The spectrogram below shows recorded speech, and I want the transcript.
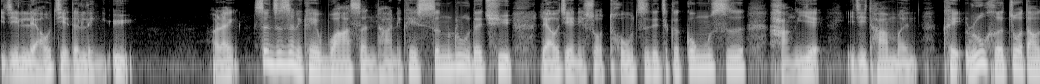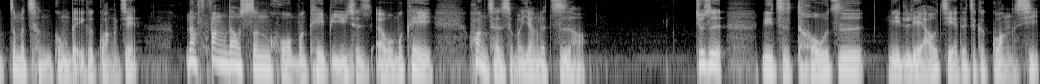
以及了解的领域，好嘞，甚至是你可以挖深它，你可以深入的去了解你所投资的这个公司、行业以及他们可以如何做到这么成功的一个关键。那放到生活，我们可以比喻成，呃，我们可以换成什么样的字哈？就是你只投资。你了解的这个关系，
